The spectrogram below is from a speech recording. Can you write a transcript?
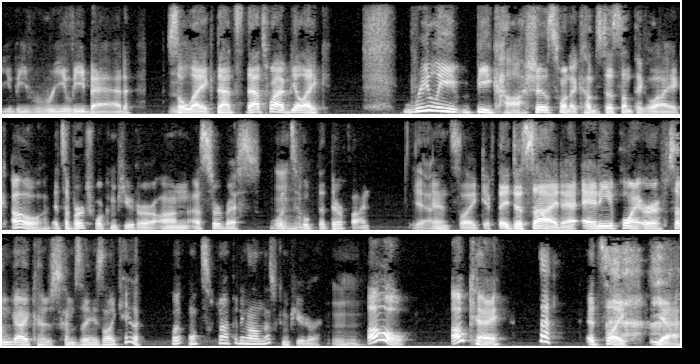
really, really bad. So Mhm. like that's that's why I'd be like really be cautious when it comes to something like, oh, it's a virtual computer on a service. Let's Mhm. hope that they're fine. Yeah And it's like if they decide at any point, or if some guy just comes in, he's like, hey, what, what's happening on this computer? hmm Oh, okay. it's like, yeah,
